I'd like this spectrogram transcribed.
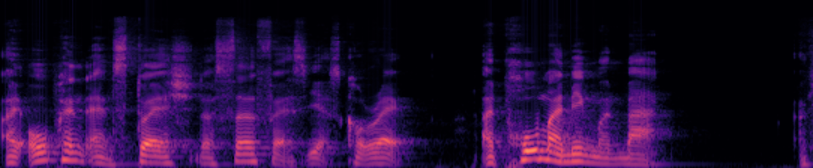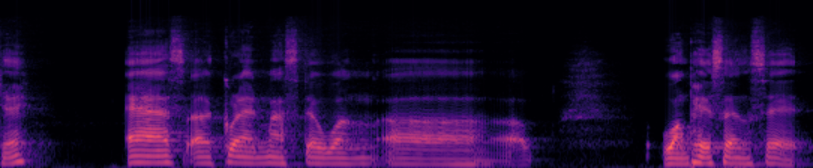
I open and stretch the surface, yes, correct. I pull my Mingmen back, okay? As uh, Grandmaster Wang, uh, Wang Pei Seng said,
